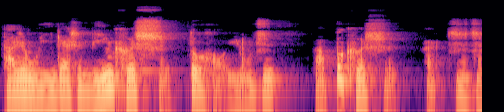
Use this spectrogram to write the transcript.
他认为应该是民可使，逗号由之啊，不可使啊知之。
